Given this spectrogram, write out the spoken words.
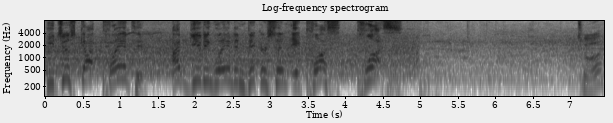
He just got planted. I'm giving Landon Dickerson a plus plus. Tua.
